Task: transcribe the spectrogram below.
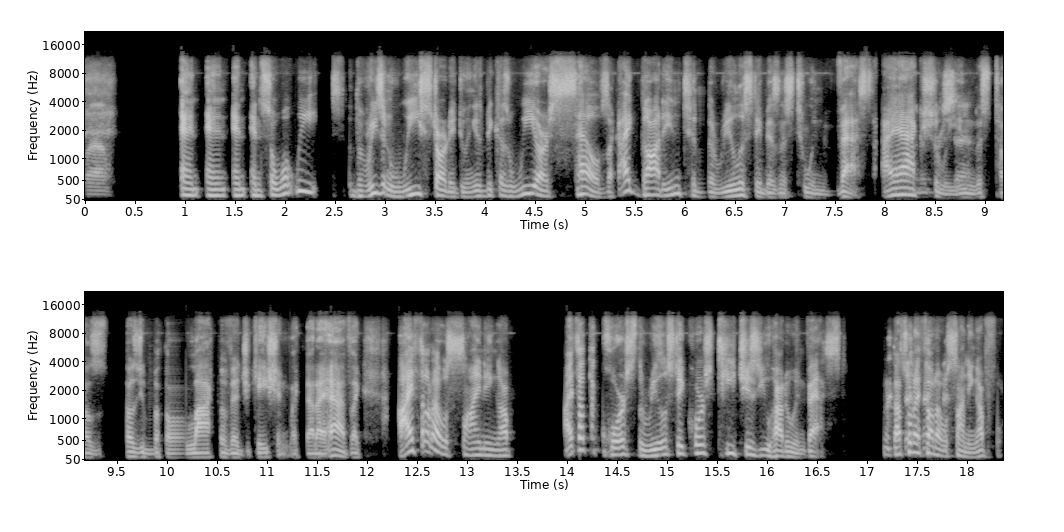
Wow. And and and and so what we the reason we started doing is because we ourselves like I got into the real estate business to invest. I actually 100%. and this tells tells you about the lack of education like that I have. Like I thought I was signing up I thought the course, the real estate course, teaches you how to invest. That's what I thought I was signing up for.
